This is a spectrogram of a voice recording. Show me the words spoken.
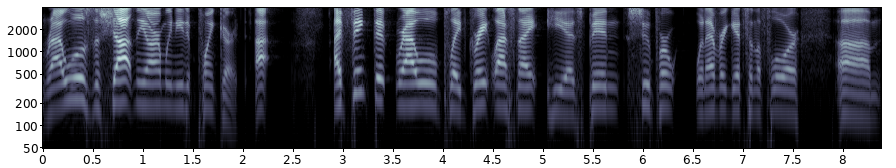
Raul's the shot in the arm we need at point guard. I, I think that Raul played great last night. He has been super whenever he gets on the floor. Um,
